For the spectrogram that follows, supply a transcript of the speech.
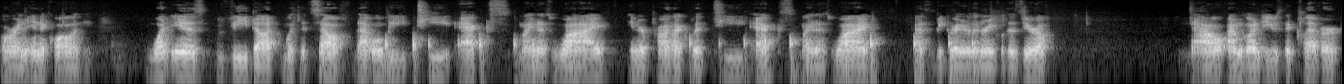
or an inequality what is v dot with itself? That will be tx minus y, inner product with tx minus y has to be greater than or equal to zero. Now I'm going to use the clever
